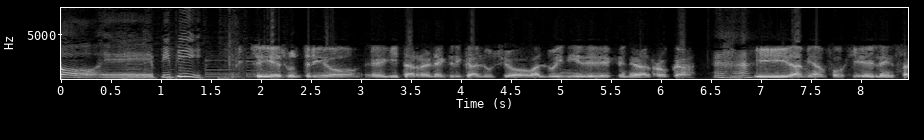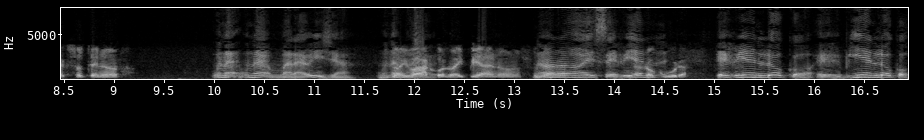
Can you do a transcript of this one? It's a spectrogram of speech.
Trío, eh, Pipi? Sí, es un trío, eh, guitarra eléctrica, Lucio Balduini de General Roca y Damián Foggi en saxo tenor. Una, una maravilla. no hay bajo, no hay piano. no, no, es, es bien. locura. Es bien loco, es bien loco.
